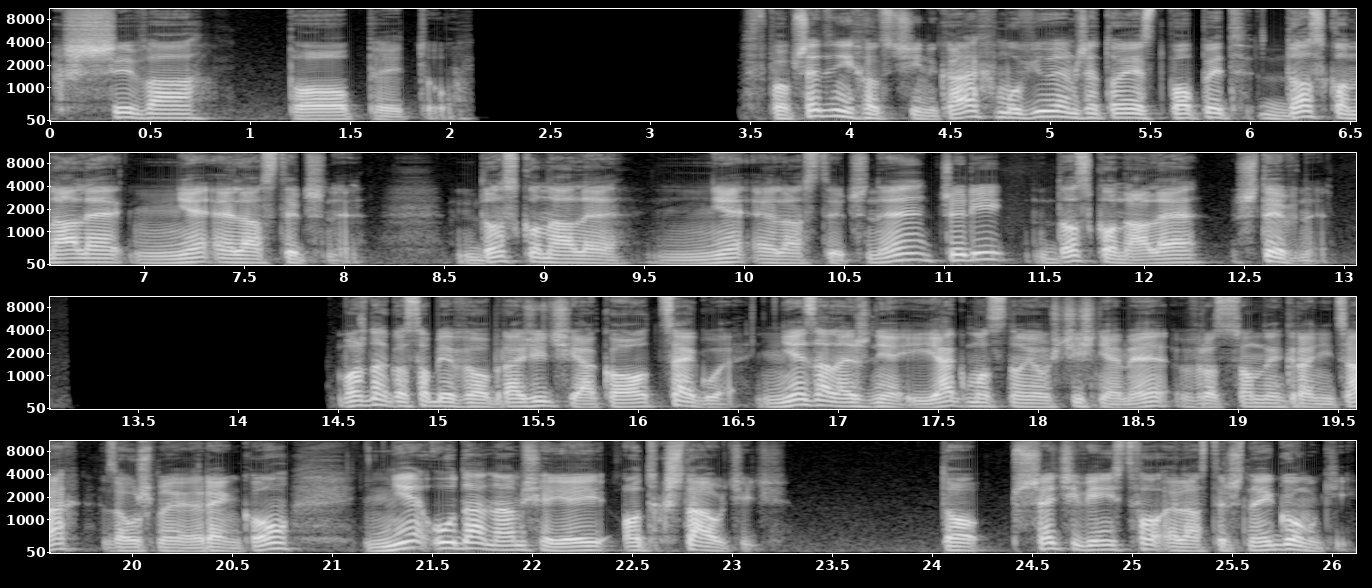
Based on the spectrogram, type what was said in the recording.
Krzywa popytu. W poprzednich odcinkach mówiłem, że to jest popyt doskonale nieelastyczny. Doskonale nieelastyczny, czyli doskonale sztywny. Można go sobie wyobrazić jako cegłę. Niezależnie jak mocno ją ściśniemy, w rozsądnych granicach, załóżmy ręką, nie uda nam się jej odkształcić. To przeciwieństwo elastycznej gumki.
